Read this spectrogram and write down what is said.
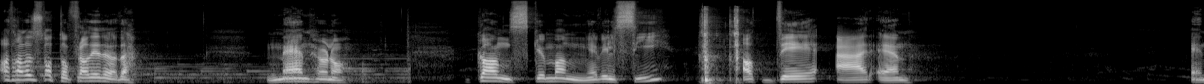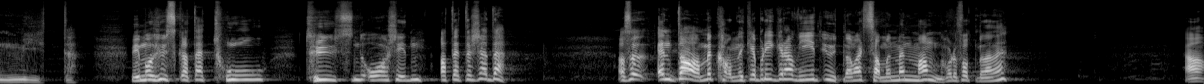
at han hadde stått opp fra de døde. Men hør nå. Ganske mange vil si at det er en en myte. Vi må huske at det er 2000 år siden at dette skjedde. Altså, En dame kan ikke bli gravid uten å ha vært sammen med en mann. Har du fått med deg det? Ja.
